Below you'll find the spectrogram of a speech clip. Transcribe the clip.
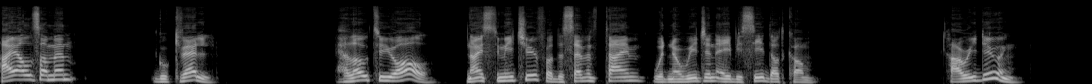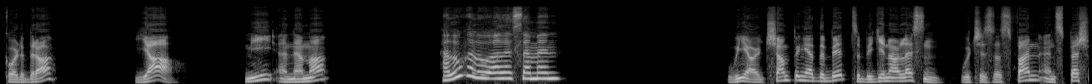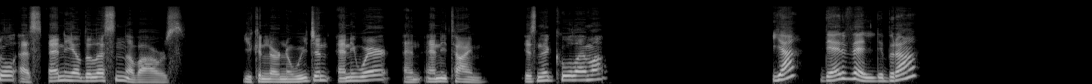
Hei alle sammen! God kveld! Hello to you all! Nice to meet you for the seventh time with norwegianabc.com. How are you doing? Går det bra? Ja! Me and Emma, Hallo, hallo alle sammen. we are chomping at the bit to begin our lesson, which is as fun and special as any of the lesson of ours. You can learn Norwegian anywhere and anytime. Isn't it cool, Emma? Ja, det er veldig bra.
